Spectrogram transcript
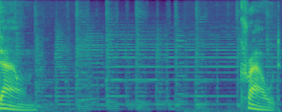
Down. Crowd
